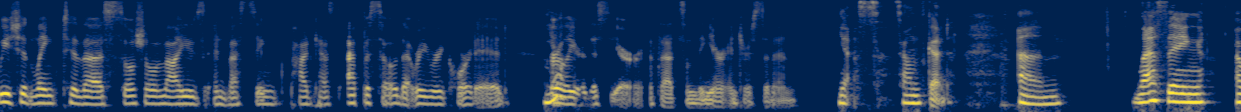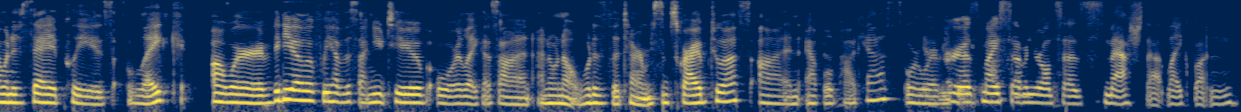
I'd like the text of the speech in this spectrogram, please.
we should link to the social values investing podcast episode that we recorded Yeah. earlier this year, if that's something you're interested in. Yes, sounds good. Um, last thing I wanted to say, please like our video if we have this on YouTube or like us on, I don't know, what is the term? Subscribe to us on Apple Podcasts or wherever you Or as my seven year old says, smash that like button.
